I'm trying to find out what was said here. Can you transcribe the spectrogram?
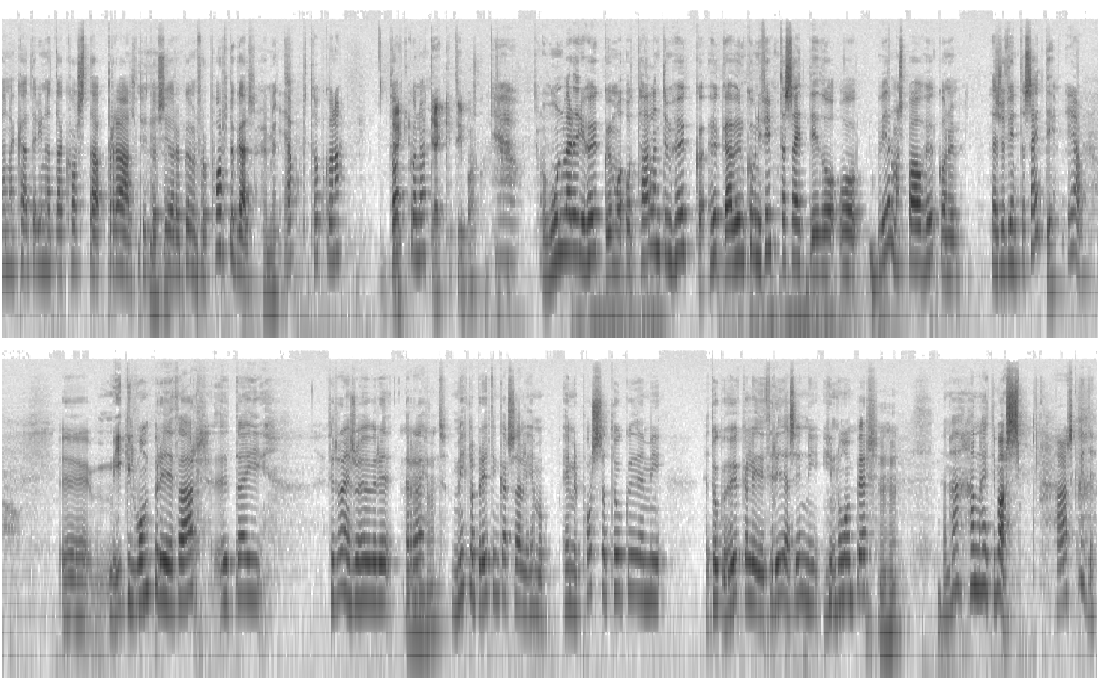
Anna Katarína da Costa Bral, 27 ára gömur frá Portugal, heimitt. Já, toppkona. toppkona, Gekk típa, sko. Já. Og hún verður í haugum og, og talandi um hauga, hauga, við erum komin í fymta sætið og, og við erum að spá haugunum þessu fymta sæti. Já, Uh, mikil vombriði þar þetta í fyrra eins og hefur verið rætt. Mikla breytingar sæli heima, heimir Possa tóku þeim í þeir tóku haugaliði þriðja sinn í, í november Mm en hann, hann hætti í mars. Það er skrítið.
